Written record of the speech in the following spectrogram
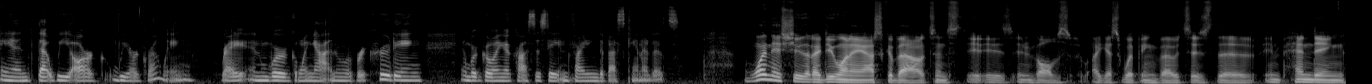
and that we are we are growing right, and we're going out and we're recruiting, and we're going across the state and finding the best candidates. One issue that I do want to ask about, since it is involves, I guess, whipping votes, is the impending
